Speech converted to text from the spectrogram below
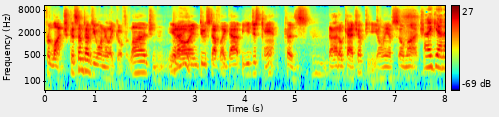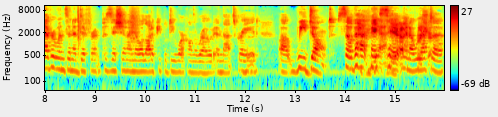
for lunch because sometimes you want to like go for lunch and you know Right. and do stuff like that but you just can't because Mm. that'll catch up to you you only have so much And again, everyone's in a different position. I know a lot of people do work on the road, and that's great. Uh, we don't, so that makes Mm-hmm. Yeah. it. Yeah, you know, we have sure. to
